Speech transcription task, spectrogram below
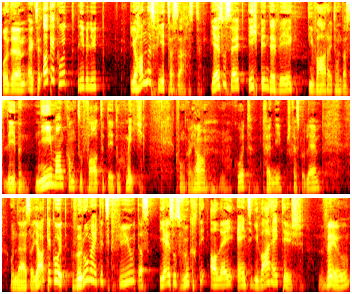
Und ähm, er hat gesagt, okay, gut, liebe Leute, Johannes 14,6. Jesus sagt, ich bin der Weg, die Wahrheit und das Leben. Niemand kommt zu Vater, der durch mich. Ich fand, ja, gut, kenne ich, ist kein Problem. Und er so, ja, okay, gut. Warum hat ihr das Gefühl, dass Jesus wirklich die allein einzige Wahrheit ist? Weil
